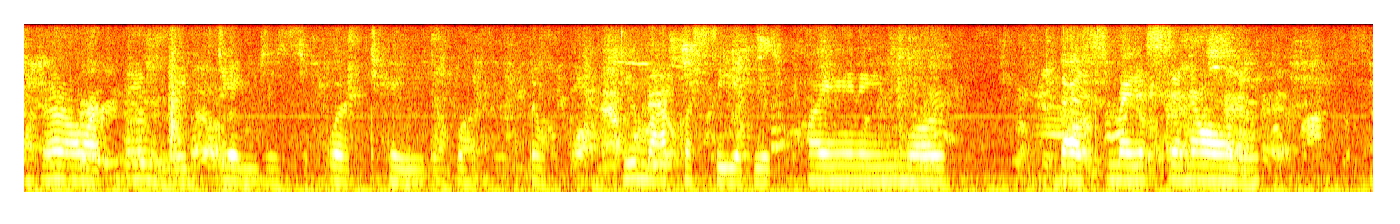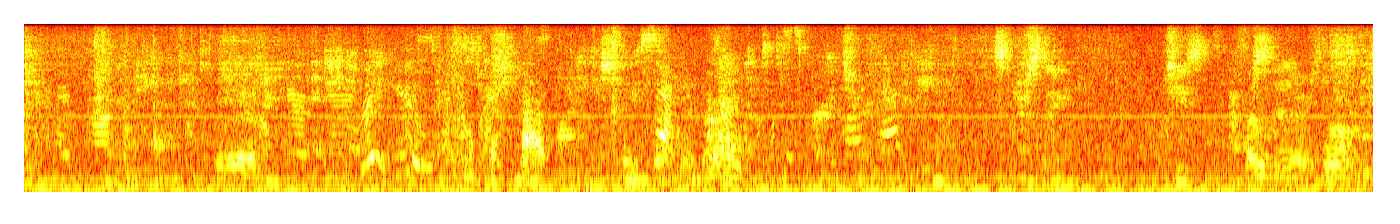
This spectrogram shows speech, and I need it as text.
I don't know what animated James is worth to the what the You want half a meal? democracy of this planning or that's medicine owner. What the fuck? Right. Soda or something.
